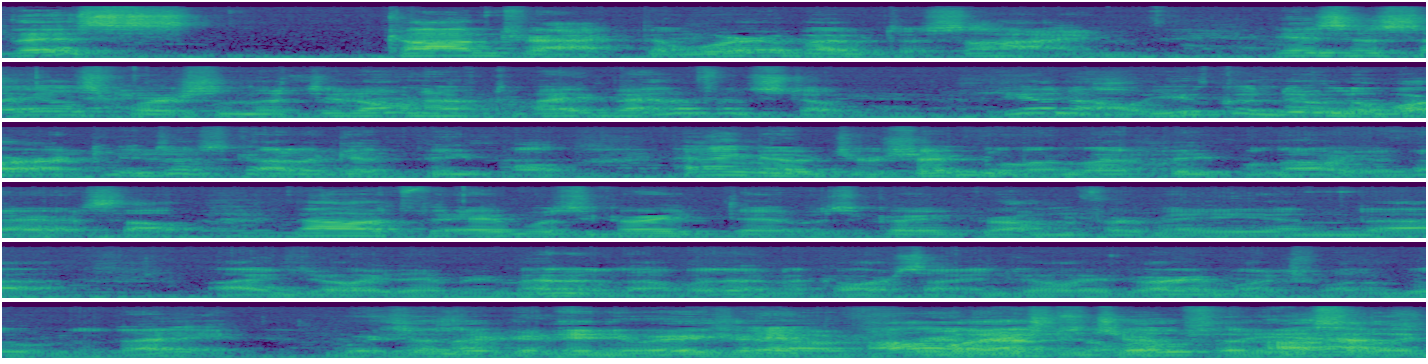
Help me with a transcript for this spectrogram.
this contract that we're about to sign is a salesperson that you don't have to pay benefits to. You know, you can do the work. You just got to get people, hang out your shingle and let people know you're there. So, no, it, it was a great, it was a great run for me, and uh, I enjoyed every minute of it. And of course, I enjoy very much what I'm doing today. Which is know. a continuation Yeah, of oh, relationships and yes.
